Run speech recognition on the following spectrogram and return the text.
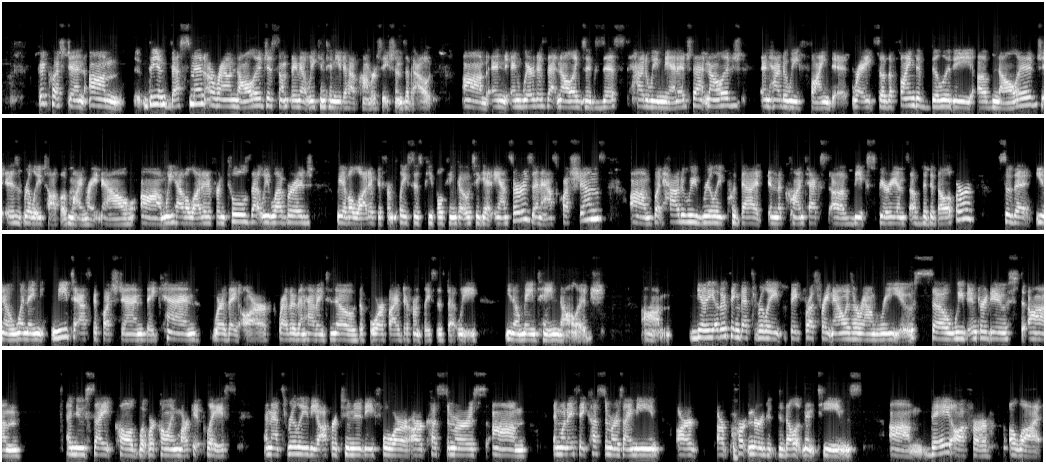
Good question. Um, the investment around knowledge is something that we continue to have conversations about. Um, and, and where does that knowledge exist? How do we manage that knowledge? And how do we find it, right? So the findability of knowledge is really top of mind right now. Um, we have a lot of different tools that we leverage. We have a lot of different places people can go to get answers and ask questions. Um, but how do we really put that in the context of the experience of the developer so that, you know, when they need to ask a question, they can where they are rather than having to know the four or five different places that we, you know, maintain knowledge. Um, you know, the other thing that's really big for us right now is around reuse. So we've introduced um, a new site called what we're calling Marketplace, and that's really the opportunity for our customers. Um, and when I say customers, I mean our our partnered development teams. Um, they offer a lot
